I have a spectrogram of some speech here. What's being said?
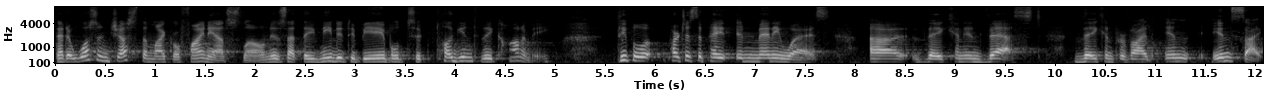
that it wasn't just the microfinance loan, is that they needed to be able to plug into the economy. People participate in many ways. Uh, they can invest. They can provide in, insight.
